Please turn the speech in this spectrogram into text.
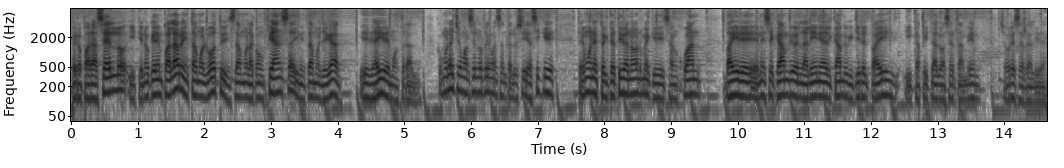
pero para hacerlo y que no queden palabras necesitamos el voto y necesitamos la confianza y necesitamos llegar y desde ahí demostrarlo. Como lo ha hecho Marcelo Rego en Santa Lucía. Así que tenemos una expectativa enorme que San Juan va a ir en ese cambio, en la línea del cambio que quiere el país y Capital va a ser también sobre esa realidad.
